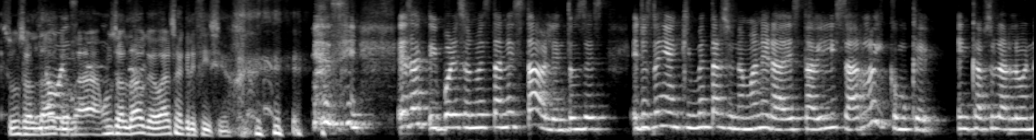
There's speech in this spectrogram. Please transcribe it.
Es un soldado, que, Va, un soldado que va al sacrificio. sí, exacto, y por eso no es tan estable. Entonces, ellos tenían que inventarse una manera de estabilizarlo y como que encapsularlo en,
